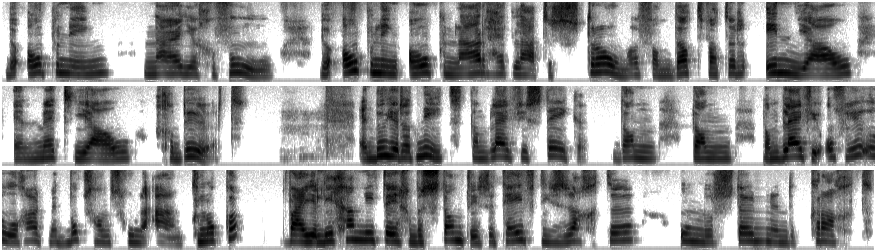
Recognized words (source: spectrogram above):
De opening naar je gevoel. De opening ook naar het laten stromen van dat wat er in jou en met jou gebeurt. En doe je dat niet, dan blijf je steken. Dan, dan, dan blijf je of heel hard met bokshandschoenen aan knokken, waar je lichaam niet tegen bestand is. Het heeft die zachte, ondersteunende kracht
